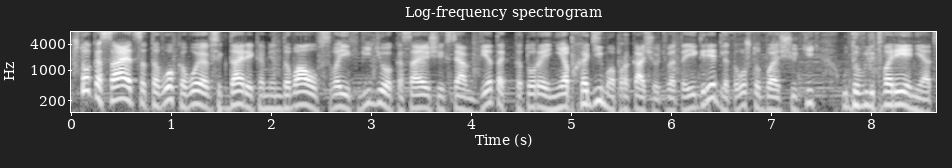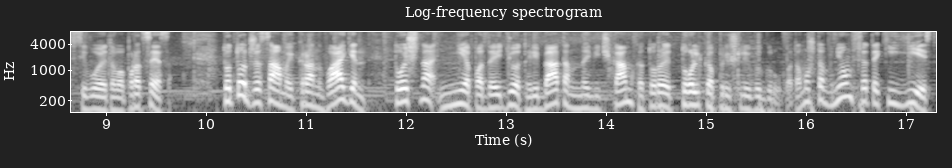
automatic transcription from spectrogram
Что касается того, кого я всегда рекомендовал в своих видео, касающихся веток, которые необходимо прокачивать в этой игре для того, чтобы ощутить удовлетворение от всего этого процесса, то тот же самый Кранваген точно не подойдет ребятам-новичкам, которые только пришли в игру, потому что в нем все-таки есть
